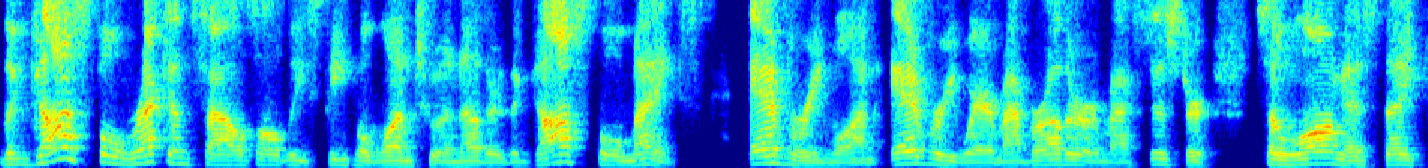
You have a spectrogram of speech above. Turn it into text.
The gospel reconciles all these people one to another. The gospel makes everyone, everywhere, my brother or my sister, so long as they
